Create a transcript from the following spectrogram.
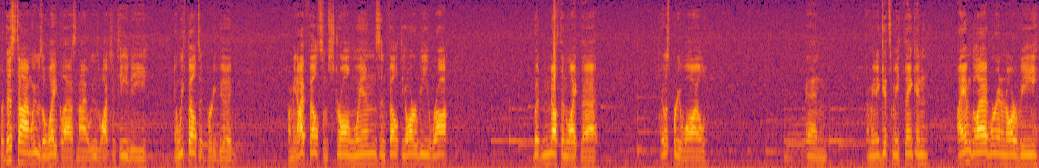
But this time we was awake last night. We was watching TV and we felt it pretty good. I mean, I felt some strong winds and felt the RV rock. But nothing like that. It was pretty wild. And I mean, it gets me thinking I am glad we're in an RV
